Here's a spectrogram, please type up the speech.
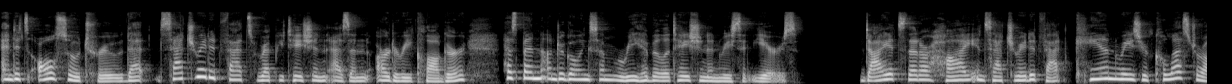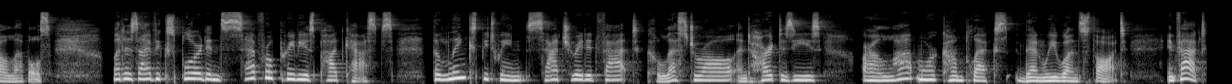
And it's also true that saturated fat's reputation as an artery clogger has been undergoing some rehabilitation in recent years. Diets that are high in saturated fat can raise your cholesterol levels, but as I've explored in several previous podcasts, the links between saturated fat, cholesterol, and heart disease are a lot more complex than we once thought. In fact,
